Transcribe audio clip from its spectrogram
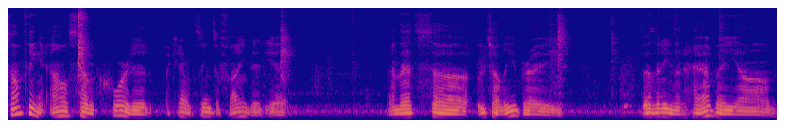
Something else I recorded. I can't seem to find it yet. And that's uh, Lucha Libre doesn't even have a um,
